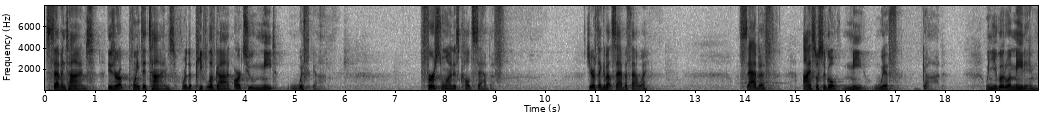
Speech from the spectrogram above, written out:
Seven times, these are appointed times where the people of God are to meet with God. First one is called Sabbath. Do you ever think about Sabbath that way? Sabbath, I'm supposed to go meet with God. When you go to a meeting,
